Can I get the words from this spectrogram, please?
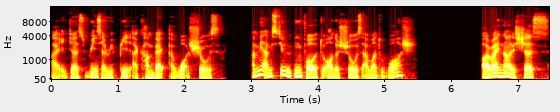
I just rinse and repeat. I come back, I watch shows. I mean, I'm still looking forward to all the shows I want to watch. But right now, it's just.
